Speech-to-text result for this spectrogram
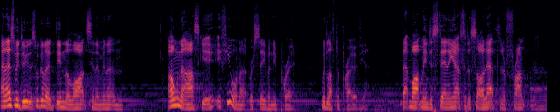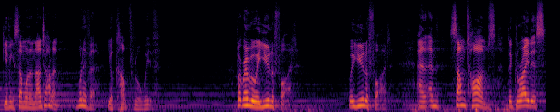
And as we do this, we're going to dim the lights in a minute, and I'm going to ask you if you want to receive any prayer, we'd love to pray with you. That might mean just standing out to the side, out to the front, giving someone a nudge. I don't, whatever you're comfortable with. But remember, we're unified. We're unified. And, and sometimes the greatest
